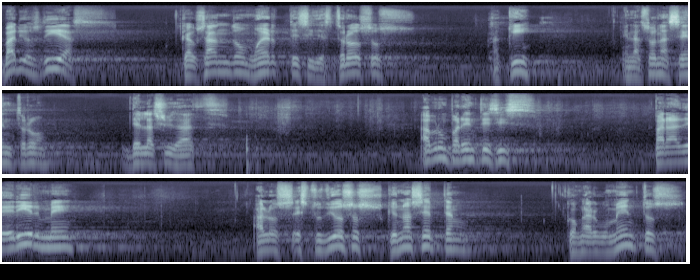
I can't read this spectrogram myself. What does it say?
varios días, causando muertes y destrozos aquí en la zona centro de la ciudad. Abro un paréntesis para adherirme a los estudiosos que no aceptan con argumentos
